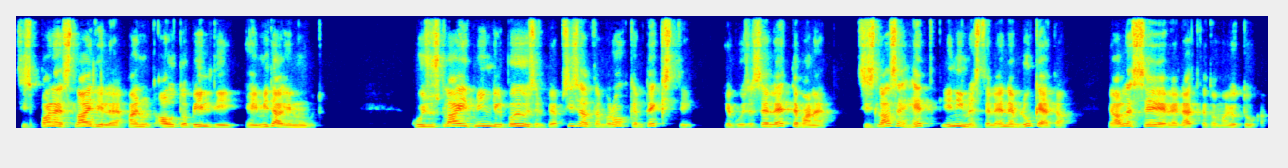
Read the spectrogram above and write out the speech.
siis pane slaidile ainult autopildi, ei midagi muud. kui su slaid mingil põhjusel peab sisaldama rohkem teksti ja kui sa selle ette paned, siis lase hetk inimestel ennem lugeda ja alles seejärel jätkad oma jutuga.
